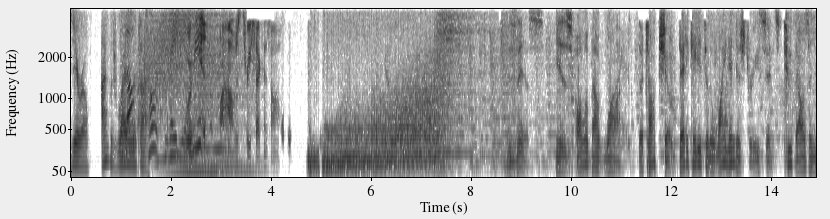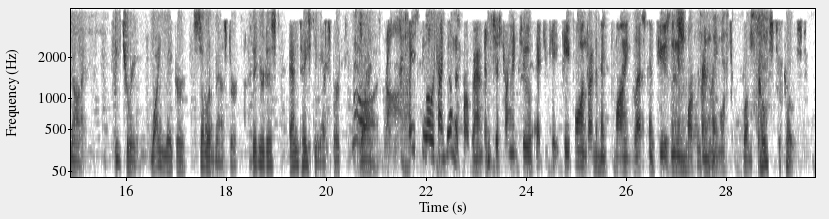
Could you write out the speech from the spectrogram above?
Zero. I was right on the top. Talk Radio. Were you? Wow, it was three seconds off. This is All About Wine, the talk show dedicated to the wine industry since 2009, featuring winemaker, cellar master, vineyardist, and tasting expert Ron. Ron. Basically, what we're trying to do on this program is just trying to educate people and trying to make wine less confusing and more friendly. From coast to coast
